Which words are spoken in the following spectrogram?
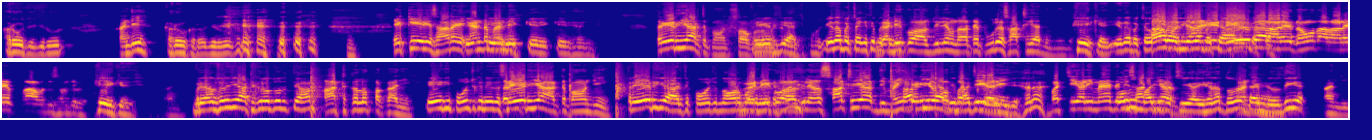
ਕਰੋ ਜੀ ਜਰੂਰ। ਹਾਂਜੀ। ਕਰੋ ਕਰੋ ਜਰੂਰ। ਕਰੋ ਇੱਕ ਹੀ ਵਾਰੀ ਸਾਰੇ ਐਂਡ ਮੈਂਡ ਕੇ ਕੇ ਹਾਂਜੀ। 63000 ਚ ਪਹੁੰਚ 100 ਕਿਲੋਮੀਟਰ। 63000 ਚ ਪਹੁੰਚ। ਇਹਦਾ ਬੱਚਾ ਕਿੱਥੇ ਬੱਚਾ ਗੱਡੀ ਕੋ ਆਪਦੀ ਲਿਆਉਂਦਾ ਤੇ ਪੂਰੇ 60000 ਦੀ ਮਹੀਨੇ ਠੀਕ ਹੈ ਜੀ ਇਹਦਾ ਬੱਚਾ ਆ ਬੱਚਾ ਜੀ ਡੇਢ ਦਾ ਲਾਲੇ ਦੋ ਦਾ ਲਾਲੇ ਆਪਦੀ ਸਮਝ ਵੇ ਠੀਕ ਹੈ ਜੀ। ਸਿੰਘ ਜੀ 8 ਕਿਲੋ ਦੁੱਧ ਤਿਆਰ? 8 ਕਿਲੋ ਪੱਕਾ ਜੀ। ਤੇ ਇਹਦੀ ਪਹੁੰਚ ਕਿੰਨੇ ਦੱਸਿਆ 63000 ਚ ਪਹੁੰਚ ਜੀ। 63000 ਚ ਪਹੁੰਚ ਨਾਰਮਲ ਗੱਡੀ ਰੇਟ ਕੋ ਆਪਦੀ ਲਿਆਉਂਦਾ 60000 ਦੀ ਮਹੀਂ ਦੇਣੀ ਆ ਬੱਚੇ ਵਾਲੀ। ਹੈ ਨਾ? ਬੱਚੇ ਵਾਲੀ ਮੈਂ ਦੇਣੀ ਵੀ ਮੱਝ 60000 ਬੱਚੀ ਵਾਲੀ ਹੈ ਨਾ ਦੋਵੇਂ ਟਾਈਮ ਮਿਲਦੀ ਹੈ। ਹਾਂਜੀ।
